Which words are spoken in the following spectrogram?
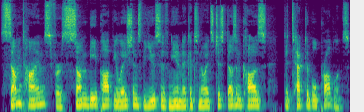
sometimes for some bee populations, the use of neonicotinoids just doesn't cause detectable problems.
